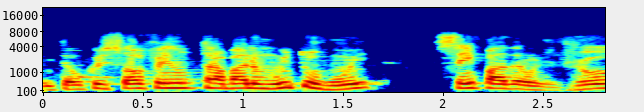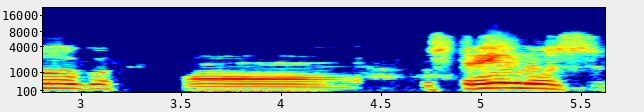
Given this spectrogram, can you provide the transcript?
Então o Cristóvão fez um trabalho muito ruim, sem padrão de jogo, é, os treinos,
